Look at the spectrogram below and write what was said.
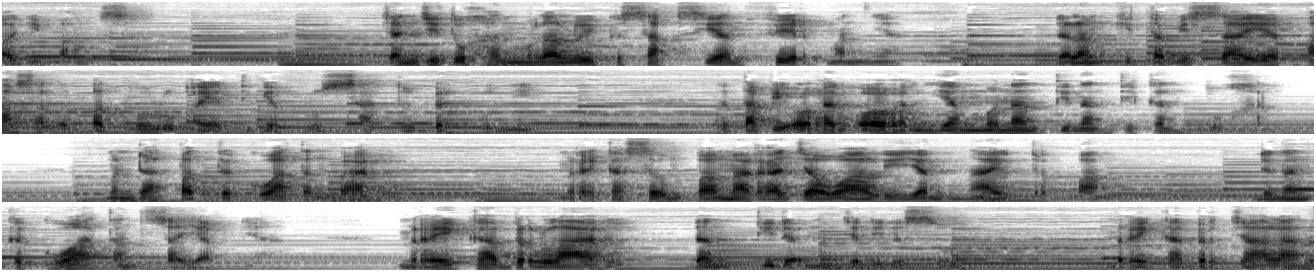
bagi bangsa. Janji Tuhan melalui kesaksian firman-Nya dalam kitab Yesaya pasal 40 ayat 31 berbunyi, tetapi orang-orang yang menanti-nantikan Tuhan mendapat kekuatan baru. Mereka seumpama Raja Wali yang naik terbang dengan kekuatan sayapnya. Mereka berlari dan tidak menjadi lesu. Mereka berjalan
